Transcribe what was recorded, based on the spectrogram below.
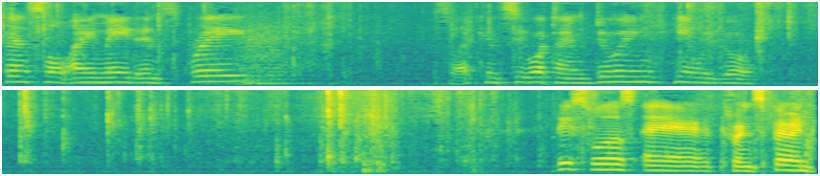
stencil I made and sprayed so I can see what I'm doing. Here we go. This was a transparent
